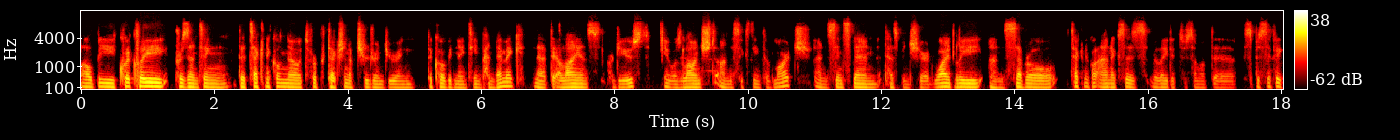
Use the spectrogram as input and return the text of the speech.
I'll be quickly presenting the technical note for protection of children during the COVID-19 pandemic that the Alliance produced. It was launched on the 16th of March, and since then it has been shared widely, and several technical annexes related to some of the specific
